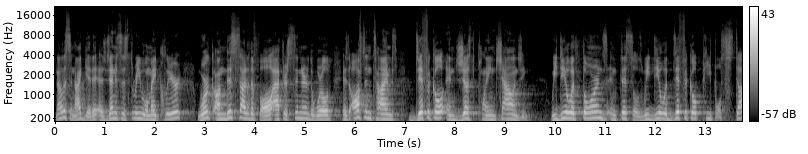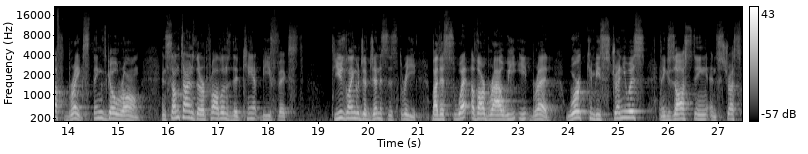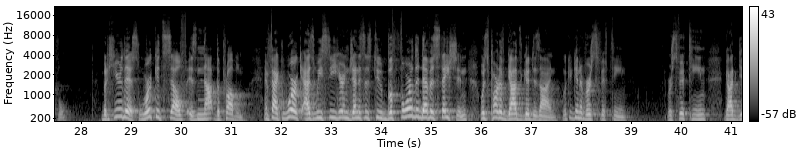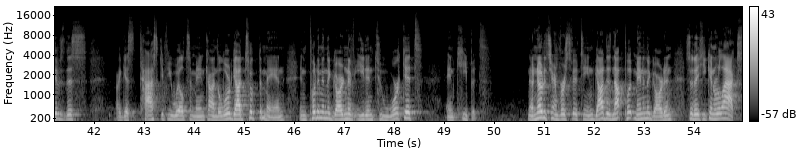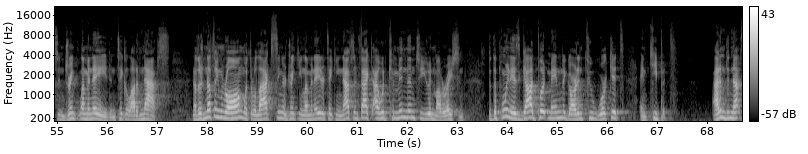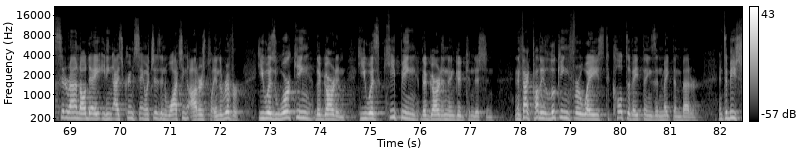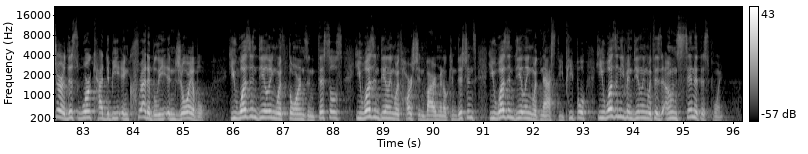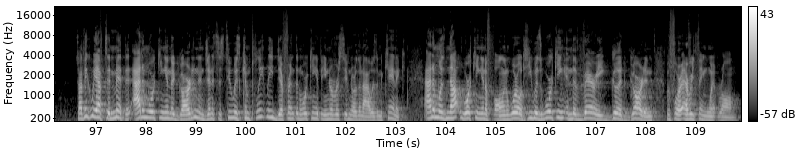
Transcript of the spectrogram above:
Now, listen, I get it. As Genesis 3 will make clear, work on this side of the fall after sin entered the world is oftentimes difficult and just plain challenging. We deal with thorns and thistles. We deal with difficult people. Stuff breaks, things go wrong. And sometimes there are problems that can't be fixed. To use language of Genesis 3, by the sweat of our brow we eat bread. Work can be strenuous and exhausting and stressful. But hear this work itself is not the problem. In fact, work, as we see here in Genesis 2, before the devastation, was part of God's good design. Look again at verse 15. Verse 15, God gives this I guess, task, if you will, to mankind. The Lord God took the man and put him in the Garden of Eden to work it and keep it. Now, notice here in verse 15, God does not put man in the garden so that he can relax and drink lemonade and take a lot of naps. Now, there's nothing wrong with relaxing or drinking lemonade or taking naps. In fact, I would commend them to you in moderation. But the point is, God put man in the garden to work it and keep it. Adam did not sit around all day eating ice cream sandwiches and watching otters play in the river. He was working the garden, he was keeping the garden in good condition. And in fact, probably looking for ways to cultivate things and make them better. And to be sure, this work had to be incredibly enjoyable. He wasn't dealing with thorns and thistles. He wasn't dealing with harsh environmental conditions. He wasn't dealing with nasty people. He wasn't even dealing with his own sin at this point. So I think we have to admit that Adam working in the garden in Genesis 2 is completely different than working at the University of Northern Iowa as a mechanic. Adam was not working in a fallen world. He was working in the very good garden before everything went wrong.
